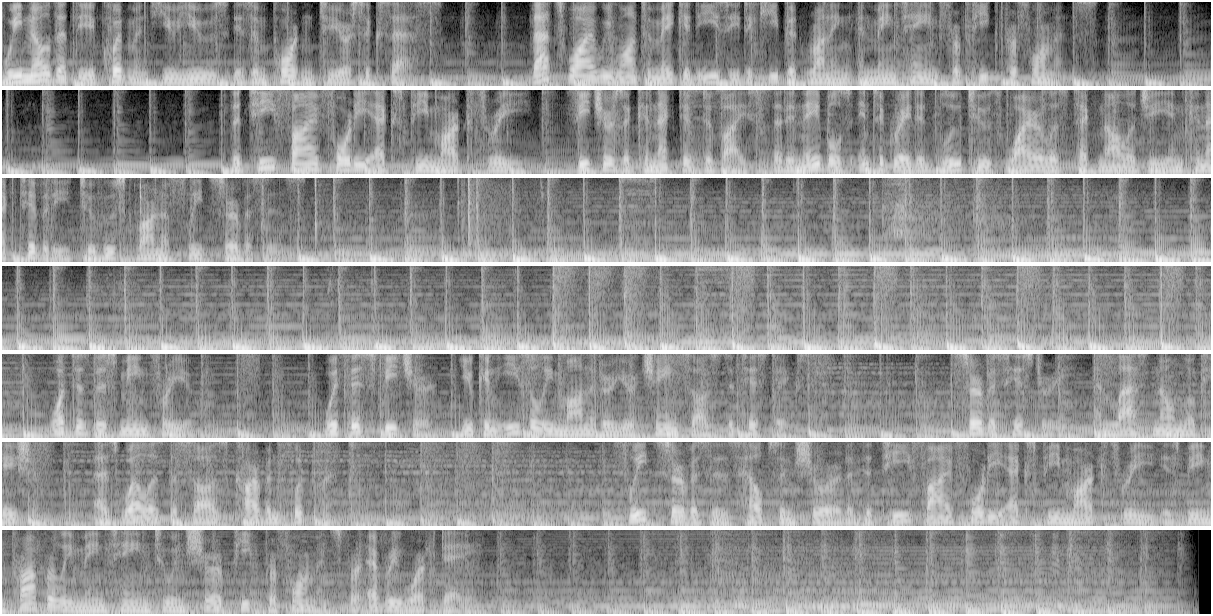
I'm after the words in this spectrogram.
We know that the equipment you use is important to your success. That's why we want to make it easy to keep it running and maintained for peak performance. The T540XP Mark III features a connective device that enables integrated Bluetooth wireless technology and connectivity to Husqvarna fleet services. What does this mean for you? With this feature, you can easily monitor your chainsaw statistics, service history, and last known location, as well as the saw's carbon footprint. Fleet Services helps ensure that the T540XP Mark III is being properly maintained to ensure peak performance for every workday.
